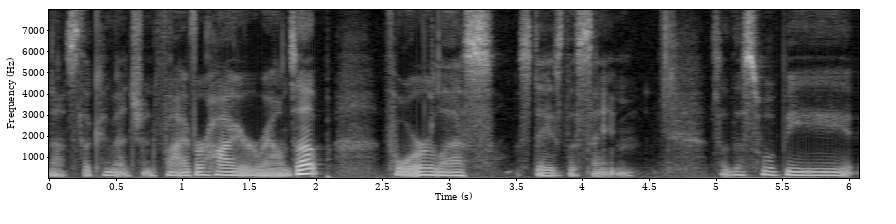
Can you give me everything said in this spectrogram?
That's the convention. 5 or higher rounds up, 4 or less stays the same. So this will be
